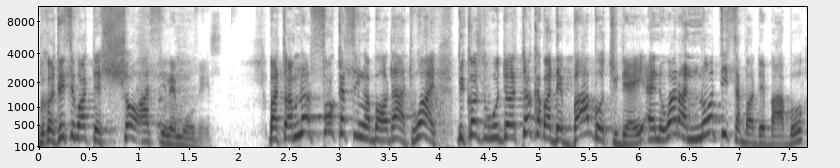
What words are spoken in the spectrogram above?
Because this is what they show us in the movies. But I'm not focusing about that. Why? Because we talk about the Bible today. And what I noticed about the Bible,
